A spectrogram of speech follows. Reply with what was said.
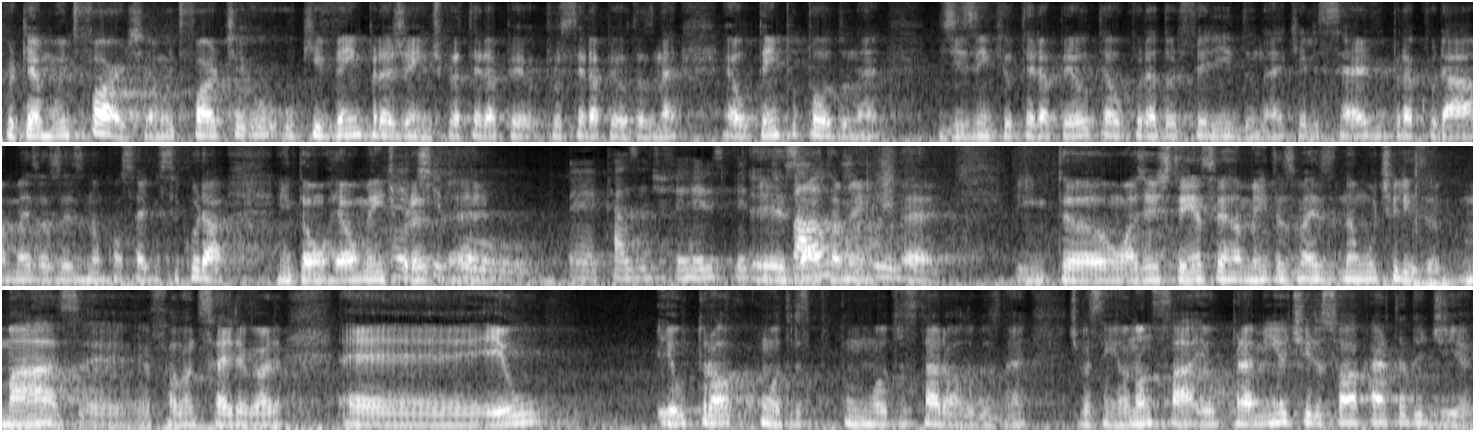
Porque é muito forte, é muito forte o, o que vem pra gente, para terapeu os terapeutas, né? É o tempo todo, né? Dizem que o terapeuta é o curador ferido, né? Que ele serve para curar, mas às vezes não consegue se curar. Então, realmente... É pra, tipo é... É, Casa de Ferreira, Espeto de Exatamente, pau, tipo é. Então a gente tem as ferramentas, mas não utiliza. Mas, é, falando sério agora, é, eu eu troco com outros com outros tarólogos, né? Tipo assim, eu não faço, eu para mim eu tiro só a carta do dia,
